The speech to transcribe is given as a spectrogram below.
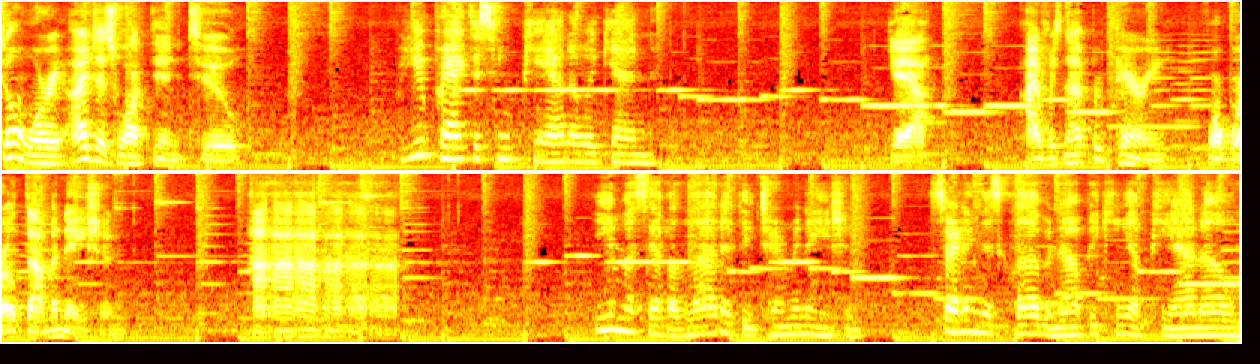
Don't worry, I just walked in too. Were you practicing piano again? Yeah, I was not preparing for world domination. Ha ha ha ha ha ha. You must have a lot of determination. Starting this club and now picking up piano.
